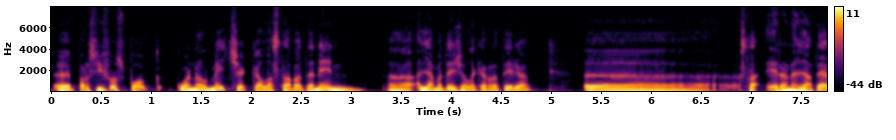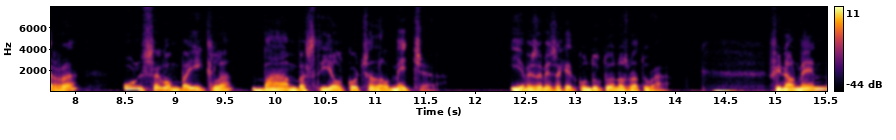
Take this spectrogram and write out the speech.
Eh, per si fos poc, quan el metge que l'estava atenent eh, allà mateix a la carretera, eh, està, eren allà a terra, un segon vehicle va embestir el cotxe del metge. I, a més a més, aquest conductor no es va aturar. Finalment,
